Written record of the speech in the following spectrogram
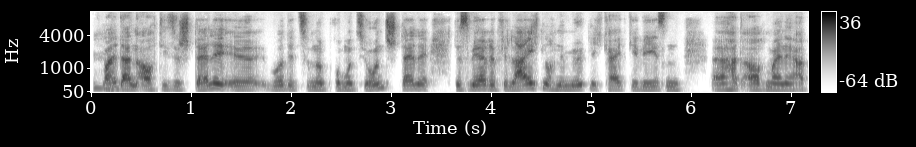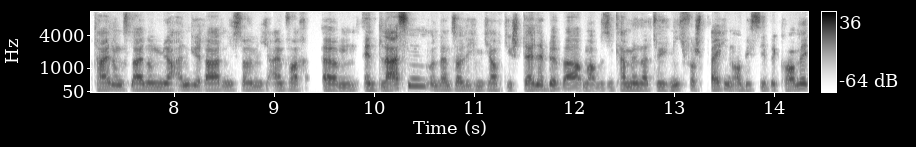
mhm. weil dann auch diese Stelle äh, wurde zu einer Promotionsstelle. Das wäre vielleicht noch eine Möglichkeit gewesen, äh, hat auch meine Abteilungsleitung mir angeraten, ich soll mich einfach ähm, entlassen und dann soll ich mich auf die Stelle bewerben. Aber sie kann mir natürlich nicht versprechen, ob ich sie bekomme,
